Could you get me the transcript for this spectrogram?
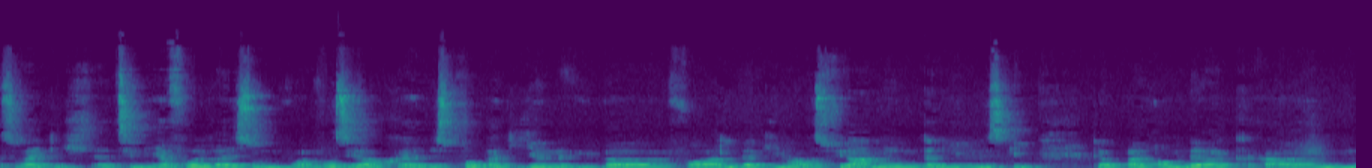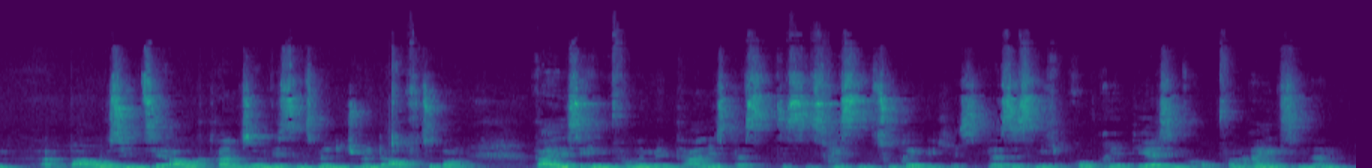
soweit ich äh, ziemlich erfolgreich ist und wo, wo sie auch äh, das propagieren über Vorarlberg hinaus für andere Unternehmen. Es gibt, ich glaube, bei Romberg ähm, Bau sind sie auch dran, so ein Wissensmanagement aufzubauen, weil es eben fundamental ist, dass dieses Wissen zugänglich ist, dass es nicht proprietär ist im Kopf von Einzelnen,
